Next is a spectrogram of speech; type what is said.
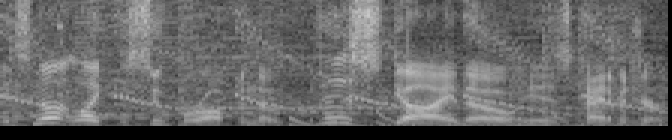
It's not like the super often, though. This guy, though, is kind of a jerk.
